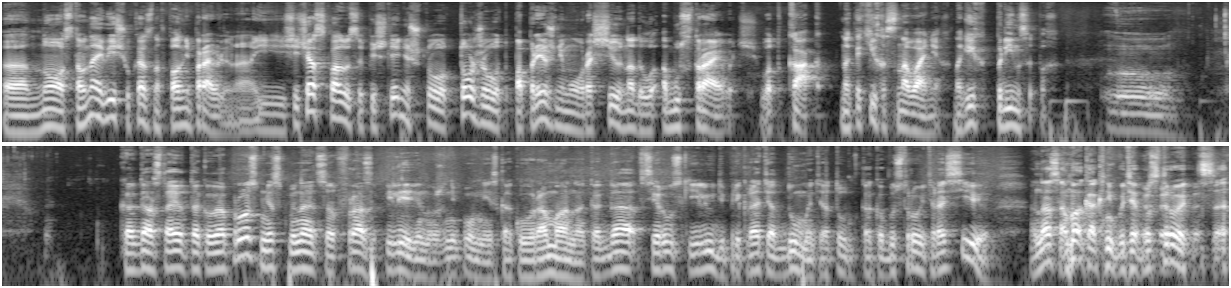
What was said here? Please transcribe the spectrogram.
э, но основная вещь указана вполне правильно. И сейчас складывается впечатление, что тоже вот по-прежнему Россию надо обустраивать. Вот как? На каких основаниях? На каких принципах? Когда встает такой вопрос, мне вспоминается фраза Пелевина, уже не помню из какого романа, когда все русские люди прекратят думать о том, как обустроить Россию, она сама как-нибудь обустроится.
